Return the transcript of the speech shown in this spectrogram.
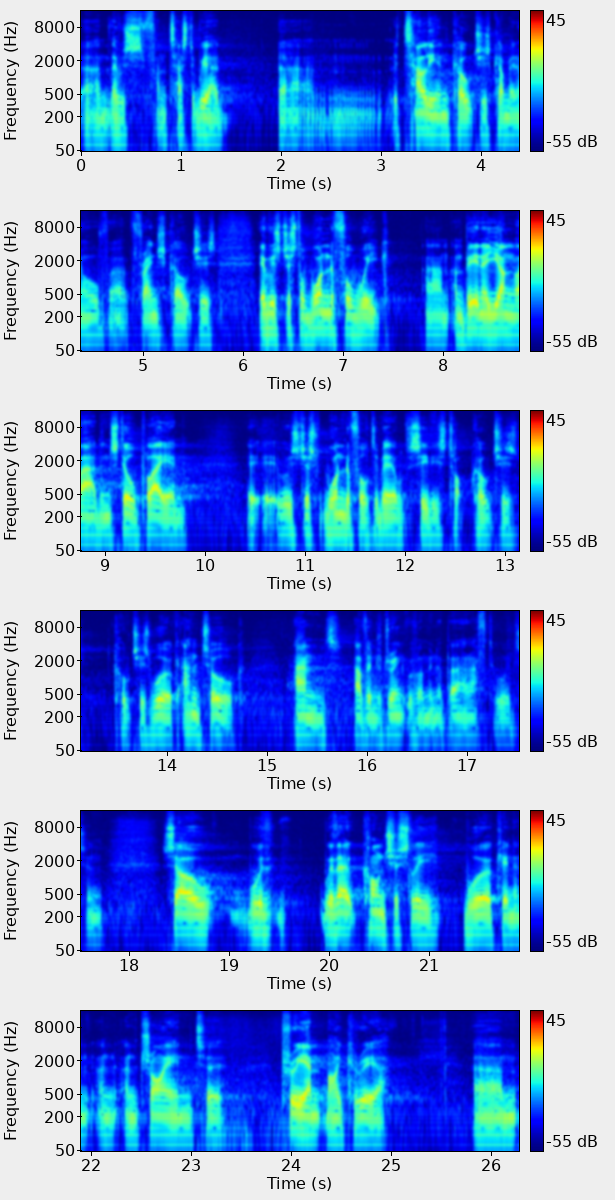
Um, there was fantastic. We had um, Italian coaches coming over, French coaches. It was just a wonderful week. Um, and being a young lad and still playing, it, it was just wonderful to be able to see these top coaches coaches work and talk and having a drink with them in a bar afterwards. And so with, without consciously working and, and, and trying to preempt my career, um,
